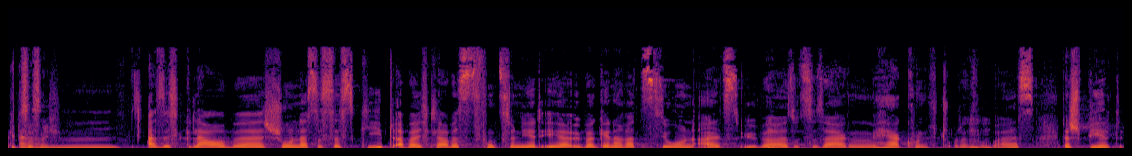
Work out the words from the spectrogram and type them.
gibt es das nicht? Also ich glaube schon, dass es das gibt, aber ich glaube, es funktioniert eher über Generation als über mhm. sozusagen Herkunft oder mhm. sowas. Das spielt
